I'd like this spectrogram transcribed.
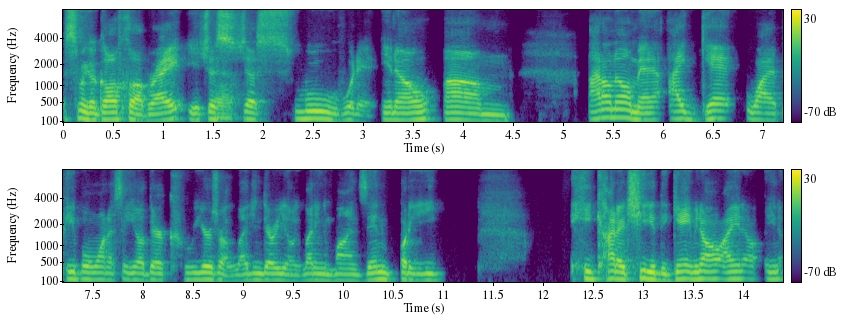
swing a golf club, right? You just yeah. just smooth with it, you know. Um, I don't know, man. I get why people want to say, you know, their careers are legendary, you know, letting the minds in, but he he kind of cheated the game. You know, I you know, you know,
